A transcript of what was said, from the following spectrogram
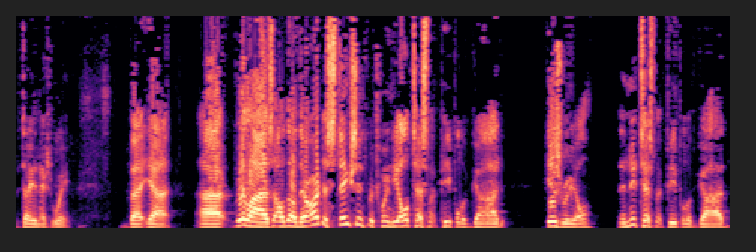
I'll tell you next week. But yeah, uh, realize although there are distinctions between the Old Testament people of God, Israel, the New Testament people of God,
